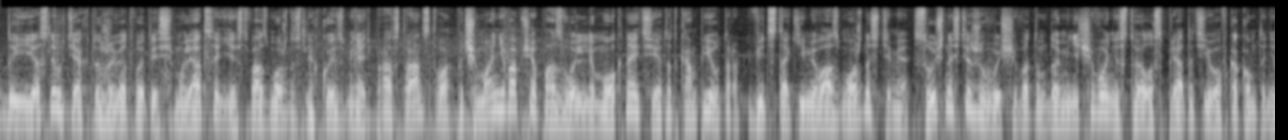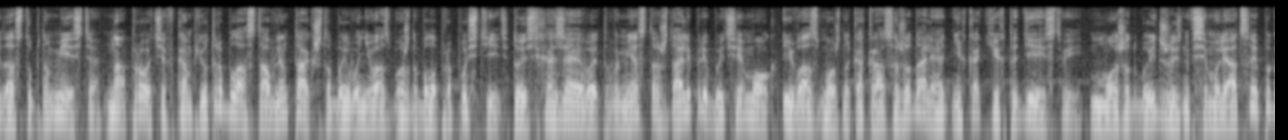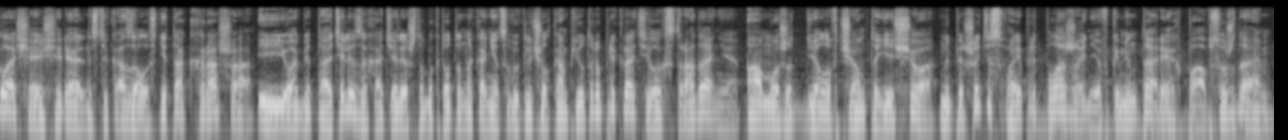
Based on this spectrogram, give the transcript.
Да и если у тех, кто живет в этой симуляции, есть возможность легко изменять пространство, почему они вообще позволили МОК найти этот компьютер? Ведь с такими возможностями сущности, живущей в этом доме, ничего не стоило спрятать его в каком-то недоступном месте. Напротив, компьютер был оставлен так, чтобы его невозможно было пропустить. То есть хозяева этого места ждали прибытия МОК и, возможно, как раз ожидали от них каких-то действий. Может быть, жизнь в симуляции, поглощающей реальность, оказалась не так хороша, и ее обитатели захотели хотели, чтобы кто-то наконец выключил компьютер и прекратил их страдания. А может дело в чем-то еще? Напишите свои предположения в комментариях, пообсуждаем.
